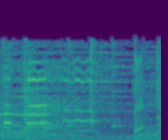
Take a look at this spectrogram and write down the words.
Mama. Benar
